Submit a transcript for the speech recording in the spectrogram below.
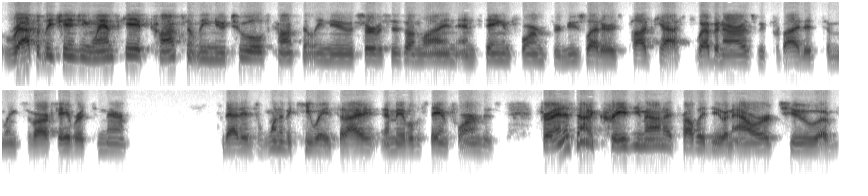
Rapidly changing landscape, constantly new tools, constantly new services online, and staying informed through newsletters, podcasts, webinars. We provided some links of our favorites in there. That is one of the key ways that I am able to stay informed. Is for, and it's not a crazy amount. I probably do an hour or two of,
